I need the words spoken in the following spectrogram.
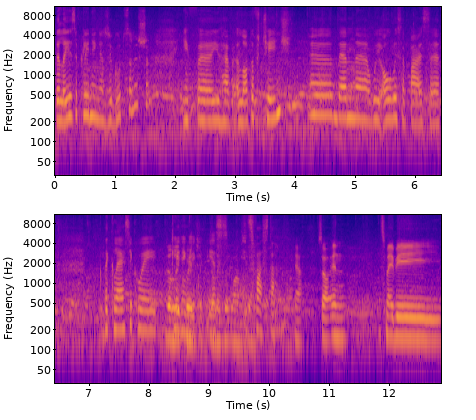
the laser cleaning is a good solution. If uh, you have a lot of change, uh, then uh, we always advise uh, the classic way The cleaning liquid- liquid. Yes, liquid ones, it's yeah. faster. Yeah. So and it's maybe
